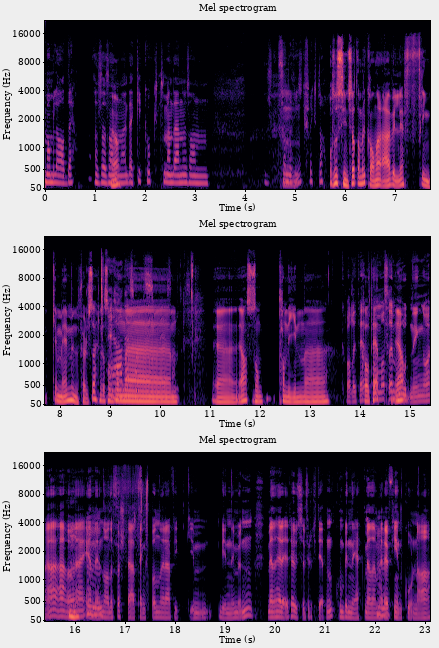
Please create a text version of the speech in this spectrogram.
marmelade. Altså sånn, Det er ikke kokt, men det er noe sånn sånn Mhm. rik frukt, da. Og så syns jeg at amerikanere er veldig flinke med munnfølelse. Eller sånn, ja, sånn, det er sant. Sånn, eh, eh, ja, så sånn tannin eh, Kvalitet, Kvalitet, på en måte. ja. Modning og Jeg, jeg, og jeg er enig i Mm. noe av det første jeg tenkte på når jeg fikk vin vinen i munnen, med den her rause fruktigheten kombinert med de her Mm. finkorna,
